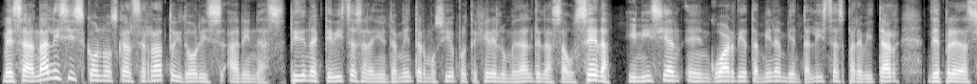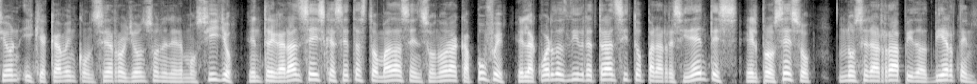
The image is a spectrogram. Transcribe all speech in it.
Mesa análisis con Oscar Cerrato y Doris Arenas. Piden activistas al Ayuntamiento Hermosillo proteger el humedal de la Sauceda. Inician en guardia también ambientalistas para evitar depredación y que acaben con Cerro Johnson en Hermosillo. Entregarán seis casetas tomadas en Sonora Capufe. El acuerdo es libre tránsito para residentes. El proceso no será rápido, advierten.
